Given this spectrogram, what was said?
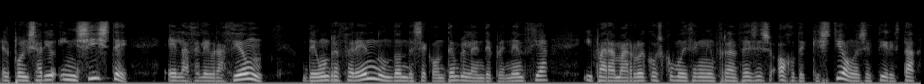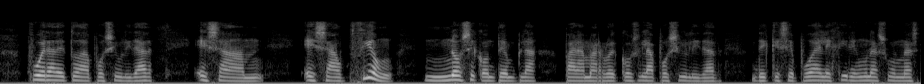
El Polisario insiste en la celebración de un referéndum donde se contemple la independencia y para Marruecos, como dicen en francés, es hors de question, es decir, está fuera de toda posibilidad esa, esa opción. No se contempla para Marruecos la posibilidad de que se pueda elegir en unas urnas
